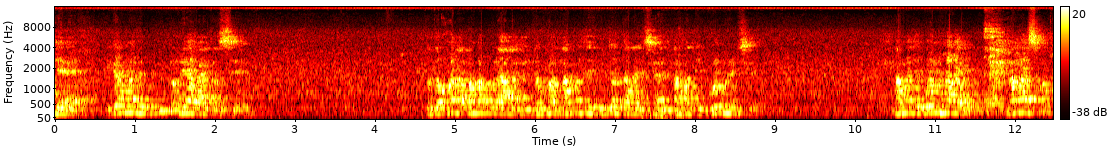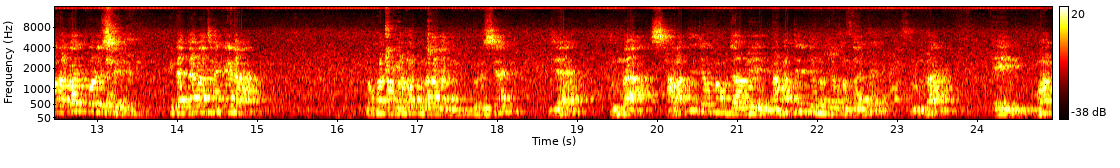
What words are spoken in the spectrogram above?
যে এটার মধ্যে বিভিন্ন রেওয়ায়ত আছে। তো তখন আল্লাহ আলামিন যখন নামাজের ভিতর দাঁড়াইছেন, নামাজে ভুল হয়েছে নামাজে ভুল হয়, নামাজ কত আঘাত করেছে এটা জানা থাকে না। তখন আল্লাহ কি করেছেন যে, তোমরা সালাতে যখন যাবে, নামাজের জন্য যখন যাবে, তোমরা এই মদ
